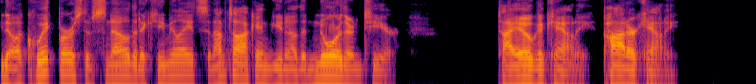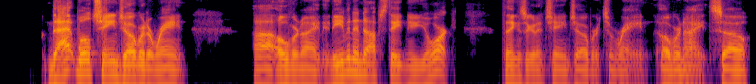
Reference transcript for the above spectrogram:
you know, a quick burst of snow that accumulates. And I'm talking, you know, the northern tier, Tioga County, Potter County. That will change over to rain uh, overnight. And even into upstate New York, things are going to change over to rain overnight. So,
